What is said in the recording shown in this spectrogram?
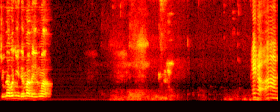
Chúng ta có nhìn thấy màn hình không ạ? Rõ anh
